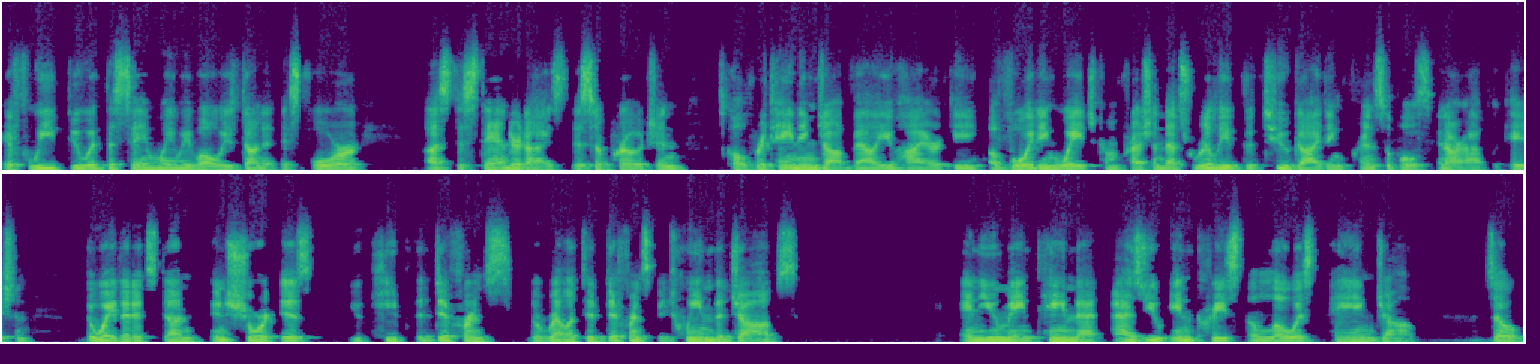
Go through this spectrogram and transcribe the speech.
if we do it the same way we've always done it. It's for us to standardize this approach and it's called retaining job value hierarchy, avoiding wage compression. That's really the two guiding principles in our application. The way that it's done, in short, is you keep the difference, the relative difference between the jobs, and you maintain that as you increase the lowest paying job. So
